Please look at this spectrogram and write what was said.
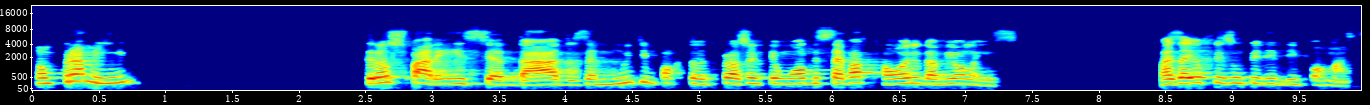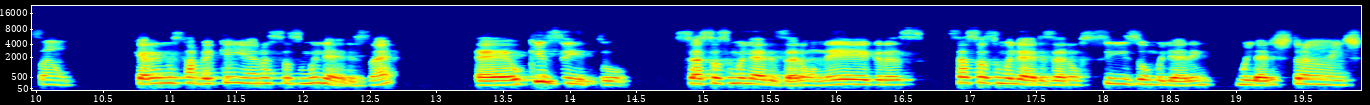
Então, para mim, transparência, dados é muito importante para a gente ter um observatório da violência. Mas aí eu fiz um pedido de informação, querendo saber quem eram essas mulheres, né? É, o quesito, se essas mulheres eram negras, se essas mulheres eram cis ou mulher, mulheres trans,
